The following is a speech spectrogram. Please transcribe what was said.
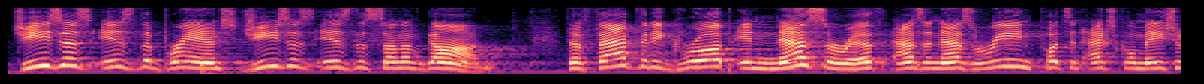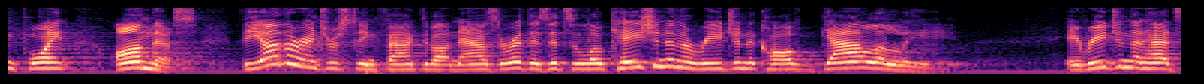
Jesus is the branch, Jesus is the Son of God. The fact that he grew up in Nazareth as a Nazarene puts an exclamation point on this. The other interesting fact about Nazareth is it's a location in the region called Galilee, a region that had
